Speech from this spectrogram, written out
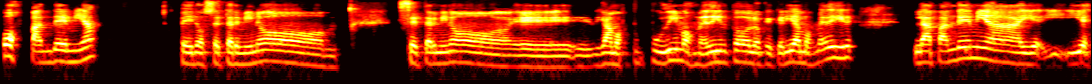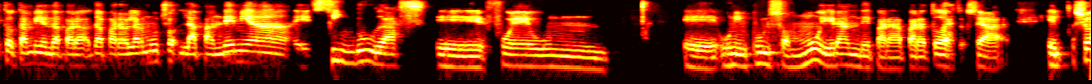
post pandemia, pero se terminó, se terminó, eh, digamos, pudimos medir todo lo que queríamos medir. La pandemia, y, esto también da para, da para, hablar mucho, la pandemia eh, sin dudas eh, fue un, un impulso muy grande para, para todo esto. O sea, eh, yo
